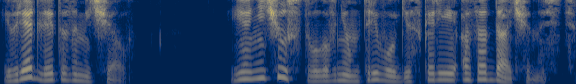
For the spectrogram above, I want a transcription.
И вряд ли это замечал. Я не чувствовала в нем тревоги, скорее озадаченность.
